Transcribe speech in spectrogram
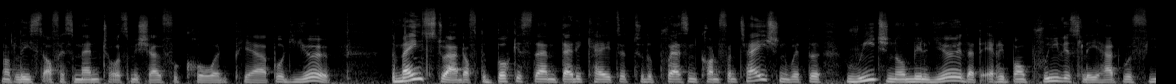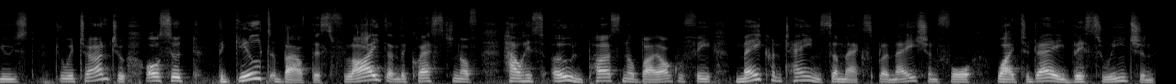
not least of his mentors Michel Foucault and Pierre Bourdieu. The main strand of the book is then dedicated to the present confrontation with the regional milieu that Eribon previously had refused to return to. Also, the guilt about this flight and the question of how his own personal biography may contain some explanation for why today this region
